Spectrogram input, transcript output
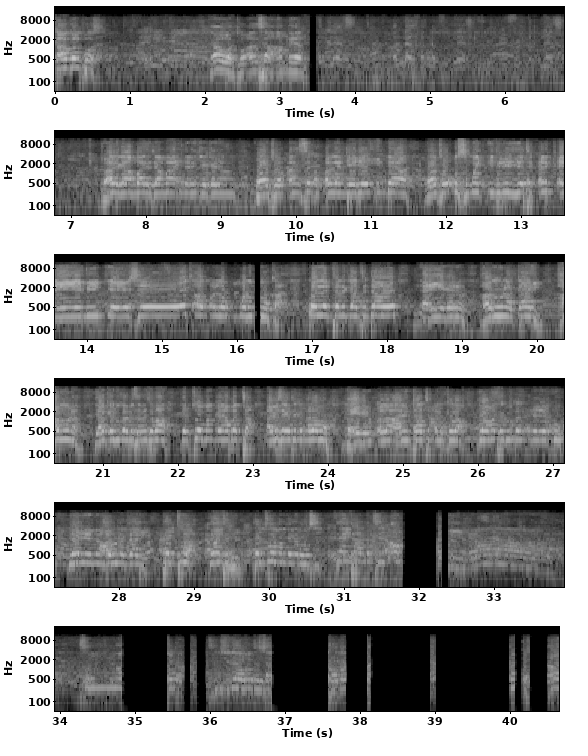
kawo golfos. Yawa to an sa an mayar. Riga an ba da dama inda nake ganin wato an saka ƙwallon daidai inda wato usman idris ya ta karkare ya miƙe ya sheka ƙwallon umar duka. Kwallon ta riga ta dawo na iya ganin haruna kari. Haruna ya kai duka bisa mata ba da to manga ya batta a bisa ga takan alamu. Na iya ganin ƙwallon a hannun ta ta alkula ya mata dukan tsadare ku ya nemi haruna kari. Tattuwa ya tafi tattuwa manga na bauchi. Zai ta amince sun sun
